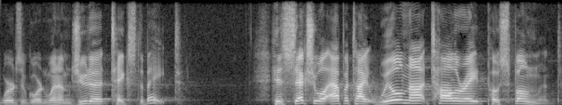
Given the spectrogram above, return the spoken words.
words of Gordon Wenham, Judah takes the bait. His sexual appetite will not tolerate postponement,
